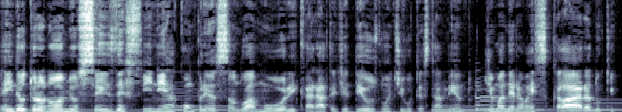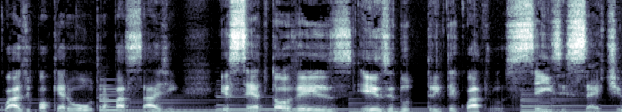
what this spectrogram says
em Deuteronômio 6 define a compreensão do amor e caráter de Deus no Antigo Testamento de maneira mais clara do que quase qualquer outra passagem, exceto talvez Êxodo 34, 6 e 7.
